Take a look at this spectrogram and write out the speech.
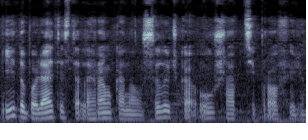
і додайтесь в телеграм-канал. Силочка у шапці профілю.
